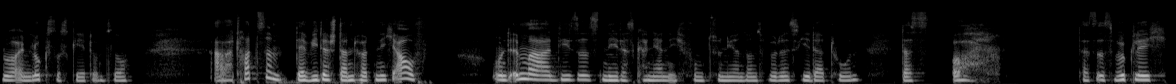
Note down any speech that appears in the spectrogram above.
nur in Luxus geht und so. Aber trotzdem, der Widerstand hört nicht auf. Und immer dieses, nee, das kann ja nicht funktionieren, sonst würde es jeder tun. Das, oh, das ist wirklich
